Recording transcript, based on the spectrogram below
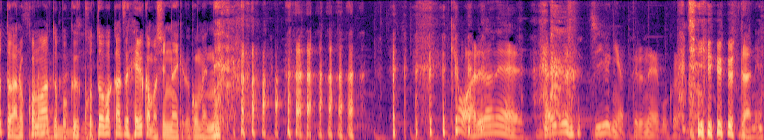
ょっとあの、この後僕言葉数減るかもしれないけど、ごめんね。今日あれだね、だいぶ自由にやってるね、僕ら。自由だね。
